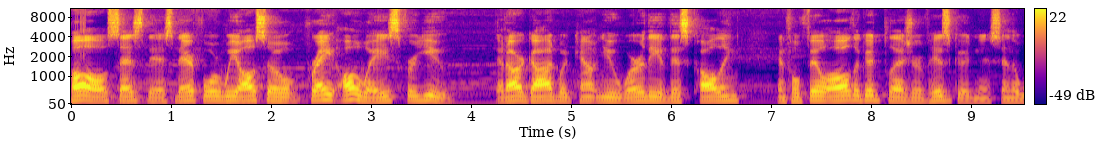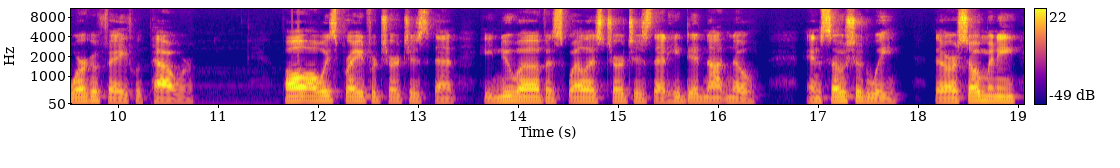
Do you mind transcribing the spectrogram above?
Paul says this Therefore, we also pray always for you, that our God would count you worthy of this calling and fulfill all the good pleasure of his goodness and the work of faith with power. Paul always prayed for churches that he knew of as well as churches that he did not know, and so should we. There are so many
